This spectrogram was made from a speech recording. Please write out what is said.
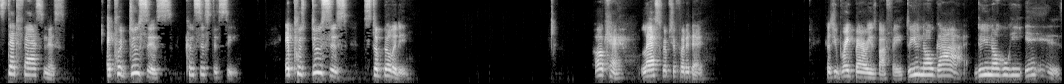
steadfastness, it produces consistency, it produces stability. Okay, last scripture for the day. Because you break barriers by faith. Do you know God? Do you know who He is?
